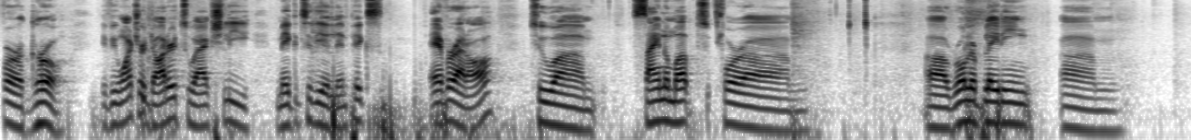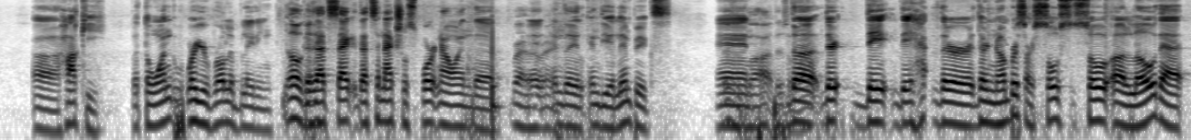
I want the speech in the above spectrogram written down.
for a girl, if you want your daughter to actually make it to the Olympics ever at all, to um, sign them up t- for um, uh, rollerblading, um, uh, hockey. But the one where you're rollerblading, Okay. because that's that's an actual sport now in the Right, right, in, right. in the in the Olympics. There's a And lot, there's a the their- they they ha- their their numbers are so so uh, low that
